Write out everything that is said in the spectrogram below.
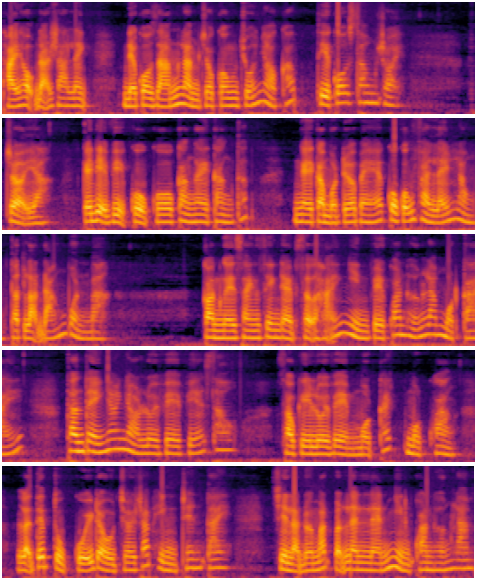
Thái hậu đã ra lệnh, nếu cô dám làm cho công chúa nhỏ khóc thì cô xong rồi. Trời ạ, cái địa vị của cô càng ngày càng thấp, ngay cả một đứa bé cô cũng phải lấy lòng thật là đáng buồn mà. Còn người xanh xinh đẹp sợ hãi nhìn về quan hướng lâm một cái, thân thể nho nhỏ lùi về phía sau. Sau khi lùi về một cách một khoảng, lại tiếp tục cúi đầu chơi ráp hình trên tay. Chỉ là đôi mắt vẫn lén lén nhìn quan hướng Lam.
